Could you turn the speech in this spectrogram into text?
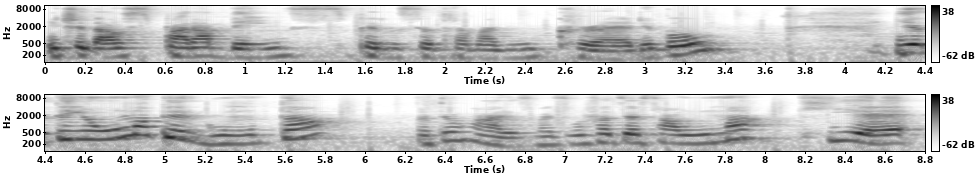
e te dar os parabéns pelo seu trabalho incredible. E eu tenho uma pergunta, eu tenho várias, mas vou fazer essa uma que é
